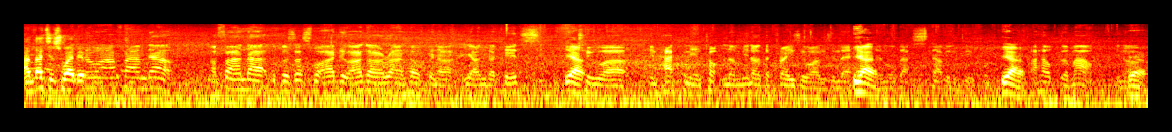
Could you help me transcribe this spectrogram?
And that is why You know what I found out? I found out because that's what I do. I go around helping out younger kids Yeah. to uh, in Hackney and Tottenham, you know, the crazy ones in their Yeah. and all that stabbing people. Yeah. I help them out, you know, Yeah.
